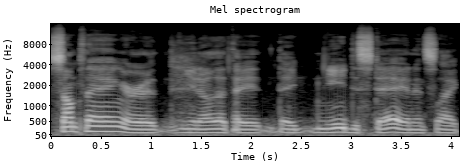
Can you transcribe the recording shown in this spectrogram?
something or you know that they they need to stay and it's like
